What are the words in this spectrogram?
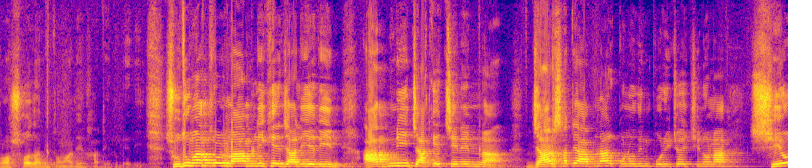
রসদ আমি তোমাদের হাতে তুলে দিই। শুধুমাত্র নাম লিখে জ্বালিয়ে দিন। আপনি যাকে চেনেন না, যার সাথে আপনার কোনোদিন পরিচয় ছিল না, সেও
